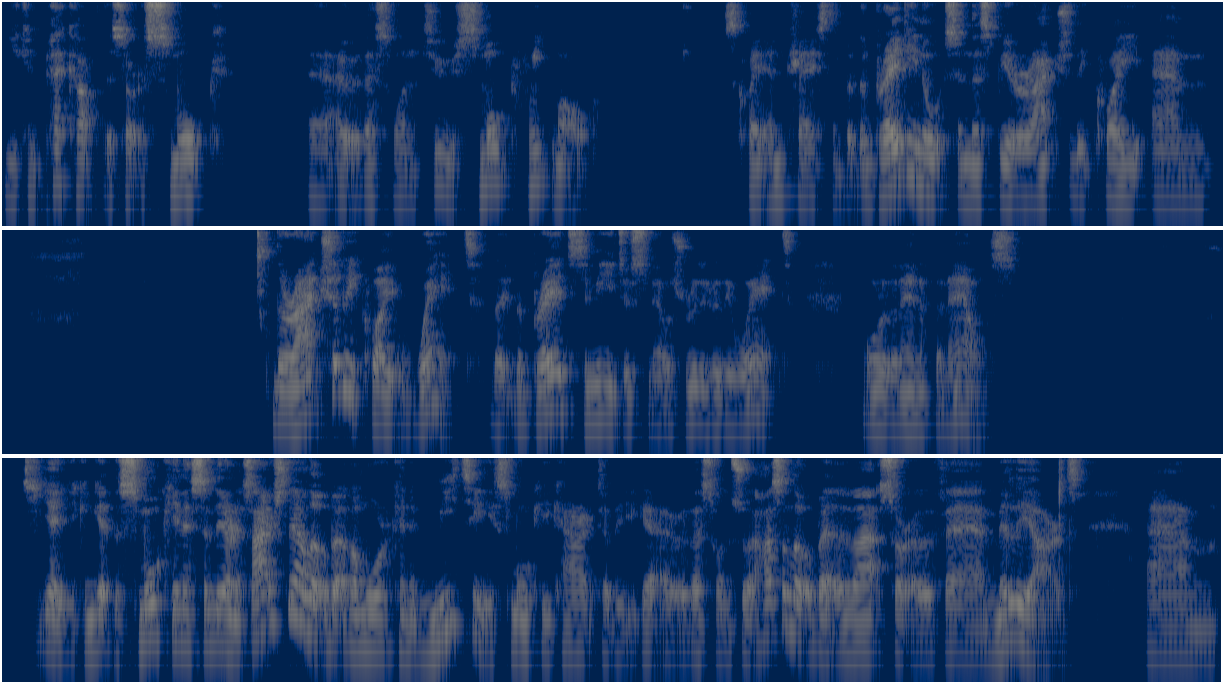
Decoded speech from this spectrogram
you can pick up the sort of smoke uh, out of this one too. Smoked wheat malt. It's quite interesting. But the bready notes in this beer are actually quite um, they're actually quite wet. Like the bread to me just smells really, really wet more than anything else. So yeah, you can get the smokiness in there, and it's actually a little bit of a more kind of meaty, smoky character that you get out of this one. So it has a little bit of that sort of uh, Maillard um,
